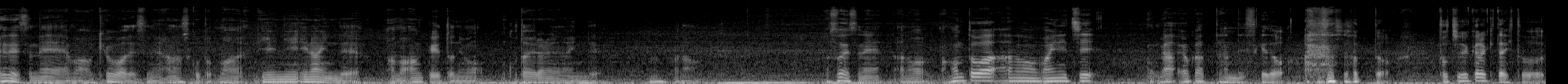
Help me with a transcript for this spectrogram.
でですねまあ今日はですね話すことまあ家にいないんであのアンケートにも答えられないんでなん。かな。そうですね。あの本当はあの毎日が良かったんですけど ちょっと途中から来た人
